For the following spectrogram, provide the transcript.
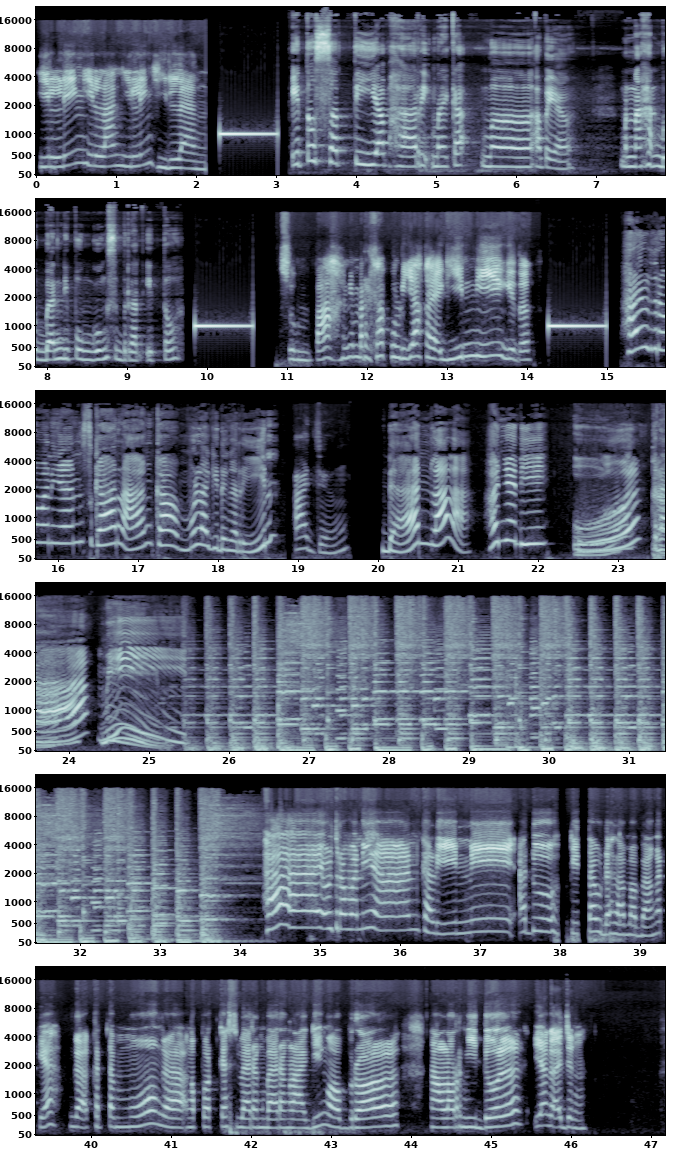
Healing, hilang, healing, hilang. Itu setiap hari mereka me, apa ya? menahan beban di punggung seberat itu. Sumpah, ini mereka kuliah kayak gini gitu. Hai Ultramanian, sekarang kamu lagi dengerin Ajeng dan Lala hanya di Ultra Meet. Kali ini aduh kita udah lama banget ya nggak ketemu, nggak ngepodcast bareng-bareng lagi, ngobrol, ngalor ngidul, ya nggak Jeng?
